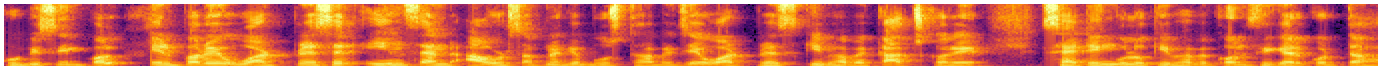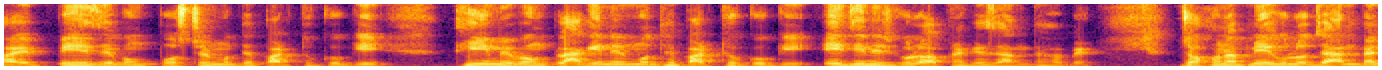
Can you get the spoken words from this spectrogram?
খুবই সিম্পল এরপরে ওয়ার্ডপ্রেসের ইনস অ্যান্ড আউটস আপনাকে বুঝতে হবে যে ওয়ার্ডপ্রেস কীভাবে কাজ করে সেটিংগুলো কীভাবে কনফিগার করতে হয় পেজ এবং পোস্টের মধ্যে পার্থক্য কি থিম এবং প্লাগইনের মধ্যে পার্থক্য কি, এই জিনিসগুলো আপনাকে জানতে হবে। যখন আপনি এগুলো জানবেন,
